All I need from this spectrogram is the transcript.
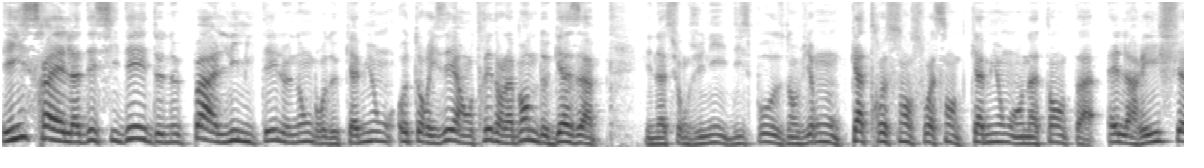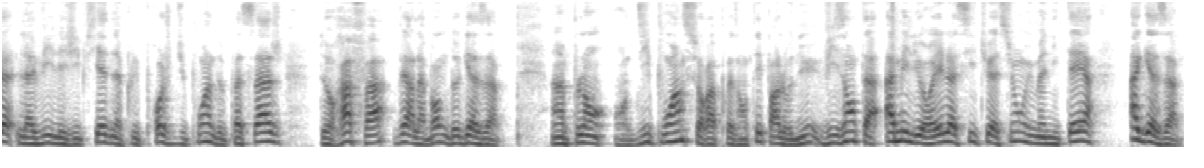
Et Israël a décidé de ne pas limiter le nombre de camions autorisés à entrer dans la bande de Gaza. Les Nations Unies disposent d'environ 460 camions en attente à El Arish, la ville égyptienne la plus proche du point de passage de Rafah vers la bande de Gaza. Un plan en 10 points sera présenté par l'ONU visant à améliorer la situation humanitaire à Gaza.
